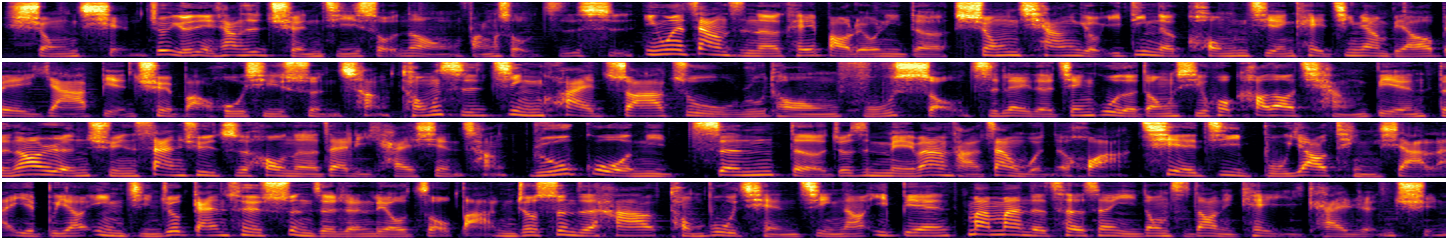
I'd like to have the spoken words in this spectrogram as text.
胸前，就有点像是拳击手那种防守姿势，因为这样子呢，可以保留你。你的胸腔有一定的空间，可以尽量不要被压扁，确保呼吸顺畅。同时，尽快抓住如同扶手之类的坚固的东西，或靠到墙边，等到人群散去之后呢，再离开现场。如果你真的就是没办法站稳的话，切记不要停下来，也不要硬挤，就干脆顺着人流走吧。你就顺着它同步前进，然后一边慢慢的侧身移动，直到你可以移开人群。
